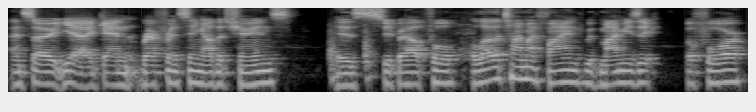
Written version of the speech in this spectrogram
and so, yeah, again, referencing other tunes is super helpful. A lot of the time, I find with my music before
